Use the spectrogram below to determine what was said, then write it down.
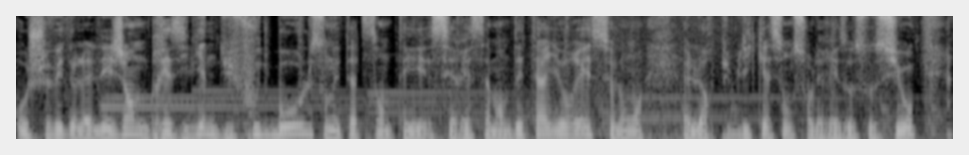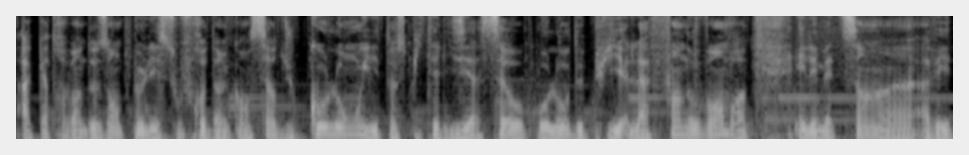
au chevet de la légende brésilienne du football. Son état de santé s'est récemment détérioré selon leurs publications sur les réseaux sociaux. À 82 ans, Pelé souffre d'un cancer du côlon. Il est hospitalisé à Sao Paulo depuis la fin novembre et les médecins euh, avaient,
